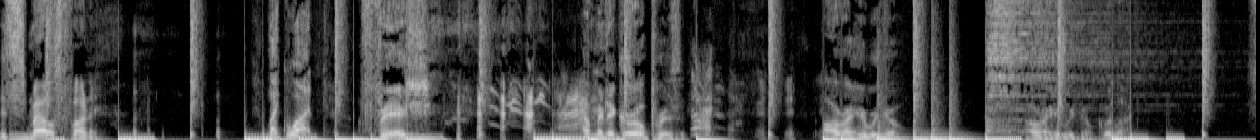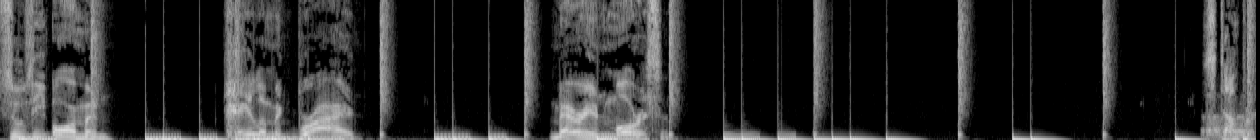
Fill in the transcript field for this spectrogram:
It smells funny. Like what? Fish. I'm in a girl prison. All right, here we go. All right, here we go. Good luck. Susie Orman, Kayla McBride, Marion Morrison. Stumper. Uh,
